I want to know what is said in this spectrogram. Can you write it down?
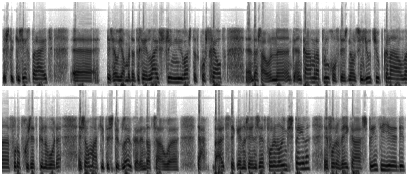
Een stukje zichtbaarheid. het is heel jammer dat er geen livestream nu was. Dat kost geld. En daar zou een, een, cameraploeg of desnoods een YouTube-kanaal voor opgezet kunnen worden. En zo maak je het een stuk leuker. En dat zou ja, bij uitstek NOC-NSF voor een Olympische Spelen en voor een WK Sprint die dit,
